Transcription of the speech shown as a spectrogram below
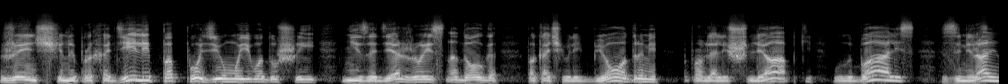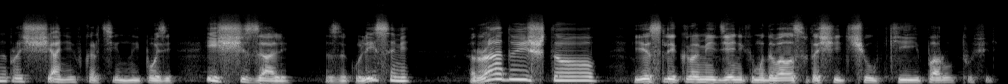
Женщины проходили по подиуму его души, не задерживаясь надолго, покачивали бедрами, поправляли шляпки, улыбались, замирали на прощание в картинной позе и исчезали за кулисами, радуясь, что, если кроме денег ему удавалось утащить чулки и пару туфель.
